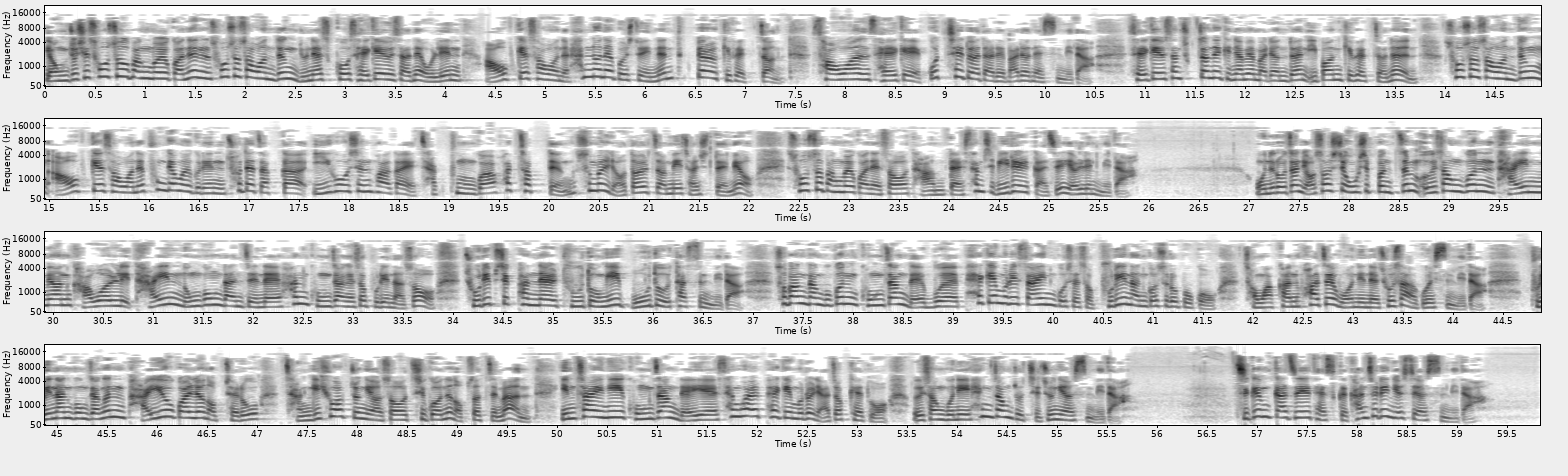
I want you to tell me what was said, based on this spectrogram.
영주시 소수박물관은 소수서원 등 유네스코 세계유산에 올린 9개 서원을 한눈에 볼 수 있는 특별 기획전 서원 세계의 꽃이 되다를 마련했습니다. 세계유산 축전을 기념해 마련된 이번 기획전은 소수서원 등 9개 서원의 풍경을 그린 초대 작가 이호신 화가의 작품과 화첩 등 28점이 전시되며 소수박물관에서 다음 달 31일까지 열립니다. 오늘 오전 6시 50분쯤 의성군 다인면 가월리 다인 농공단지 내 한 공장에서 불이 나서 조립식 판넬 두 동이 모두 탔습니다. 소방당국은 공장 내부에 폐기물이 쌓인 곳에서 불이 난 것으로 보고 정확한 화재 원인을 조사하고 있습니다. 불이 난 공장은 바이오 관련 업체로 장기 휴업 중이어서 직원은 없었지만 임차인이 공장 내에 생활 폐기물을 야적해둬 의성군이 행정 조치 중이었습니다. 지금까지 데스크 간추린 뉴스였습니다.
